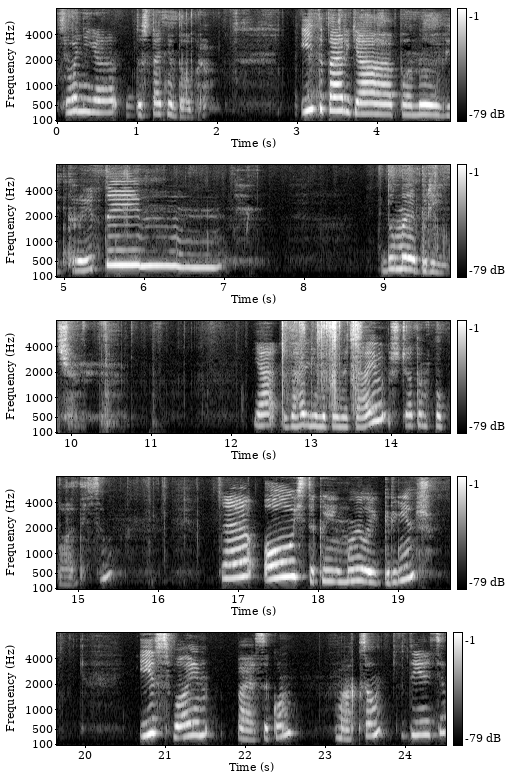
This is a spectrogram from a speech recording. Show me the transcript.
Сьогодні я достатньо добра. І тепер я планую відкрити. Думаю, Грінч. Я взагалі не пам'ятаю, що там попадеться. Це ось такий милий Грінч із своїм песиком Максом, здається.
